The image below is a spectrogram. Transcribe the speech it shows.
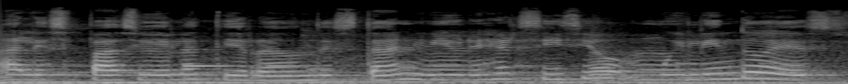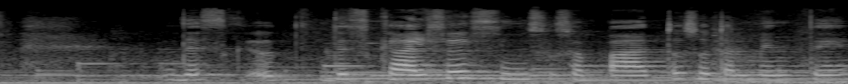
al espacio de la tierra donde están. Y un ejercicio muy lindo es descalzos, sin sus zapatos, totalmente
